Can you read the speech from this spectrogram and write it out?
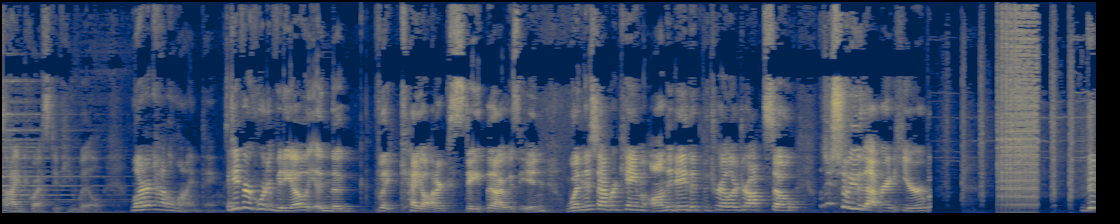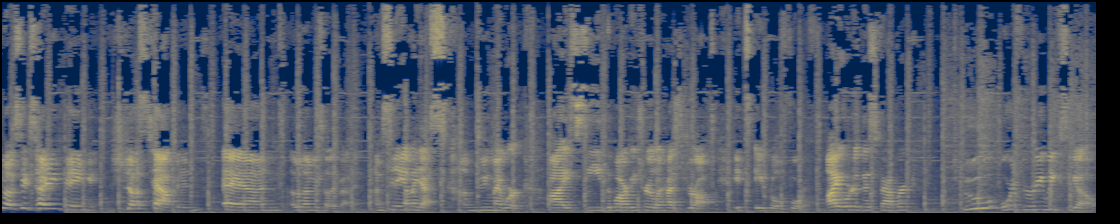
side quest, if you will learn how to line things. I did record a video in the like chaotic state that I was in when this fabric came on the day that the trailer dropped. So I'll just show you that right here. The most exciting thing just happened and let me tell you about it. I'm sitting at my desk, I'm doing my work. I see the Barbie trailer has dropped. It's April 4th. I ordered this fabric two or three weeks ago.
